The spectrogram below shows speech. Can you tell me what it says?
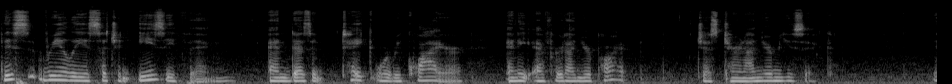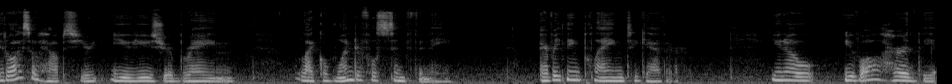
This really is such an easy thing and doesn't take or require any effort on your part. Just turn on your music. It also helps you, you use your brain like a wonderful symphony, everything playing together. You know, you've all heard the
